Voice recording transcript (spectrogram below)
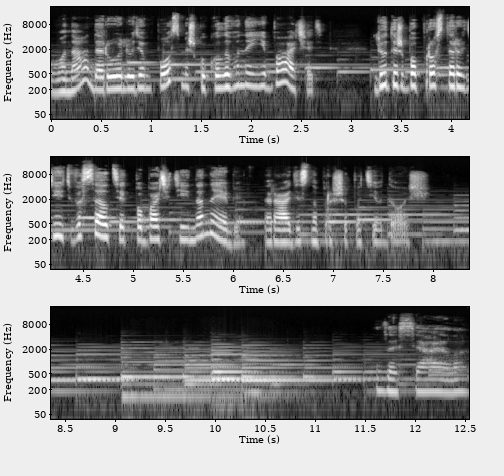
Вона дарує людям посмішку, коли вони її бачать. Люди ж бо просто радіють веселці, як побачать її на небі, радісно прошепотів дощ. Засяяла,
